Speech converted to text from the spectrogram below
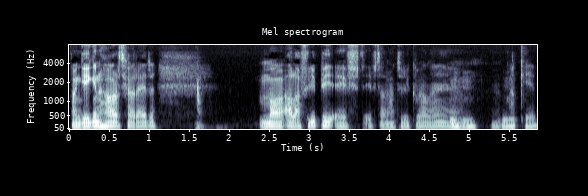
van Gegenhard gaat rijden. Maar Alaphilippe heeft, heeft dat natuurlijk wel. Hè, ja. Mhm. Oké.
